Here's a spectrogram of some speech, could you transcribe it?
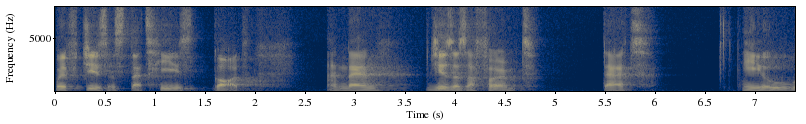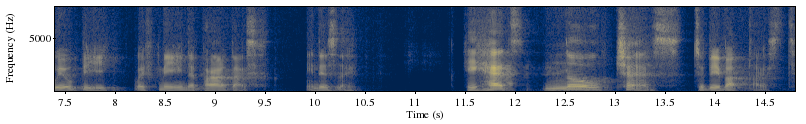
with Jesus, that he is God. And then Jesus affirmed that he will be with me in the paradise in this day. He had no chance to be baptized.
